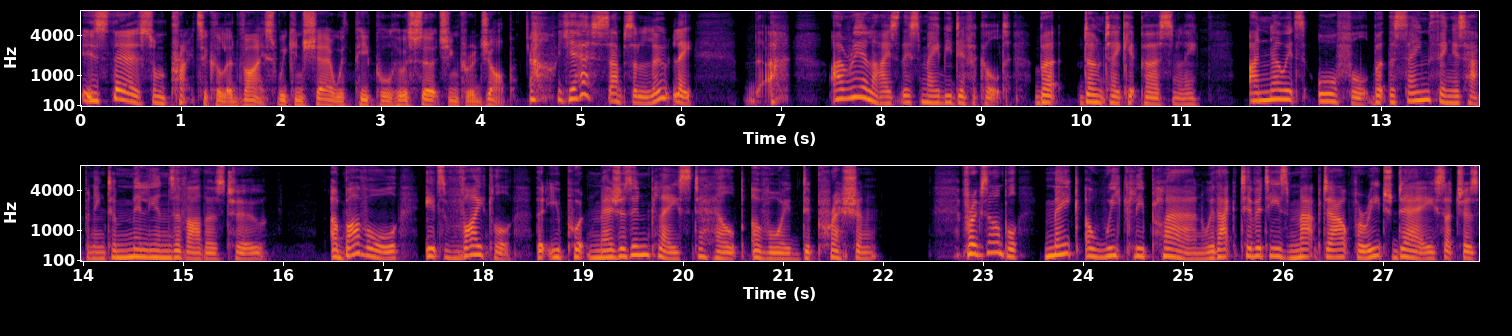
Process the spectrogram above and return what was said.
Is there some practical advice we can share with people who are searching for a job? Oh, yes, absolutely. I realise this may be difficult, but don't take it personally. I know it's awful, but the same thing is happening to millions of others too. Above all, it's vital that you put measures in place to help avoid depression. For example, make a weekly plan with activities mapped out for each day, such as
